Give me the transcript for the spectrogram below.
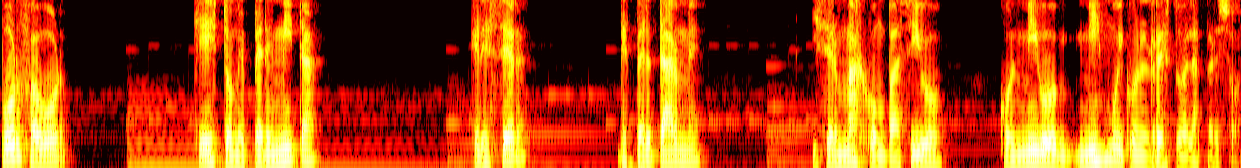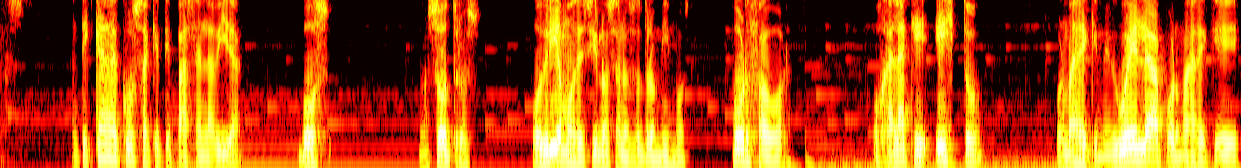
por favor, que esto me permita crecer, despertarme y ser más compasivo conmigo mismo y con el resto de las personas. Ante cada cosa que te pasa en la vida, vos, nosotros, podríamos decirnos a nosotros mismos, por favor, ojalá que esto, por más de que me duela, por más de que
